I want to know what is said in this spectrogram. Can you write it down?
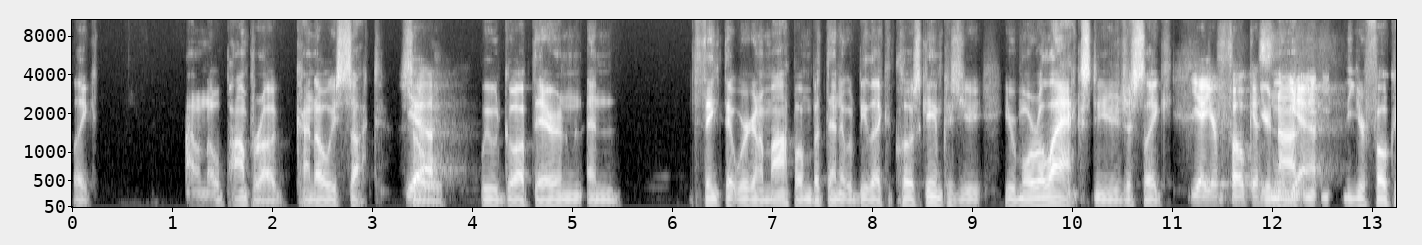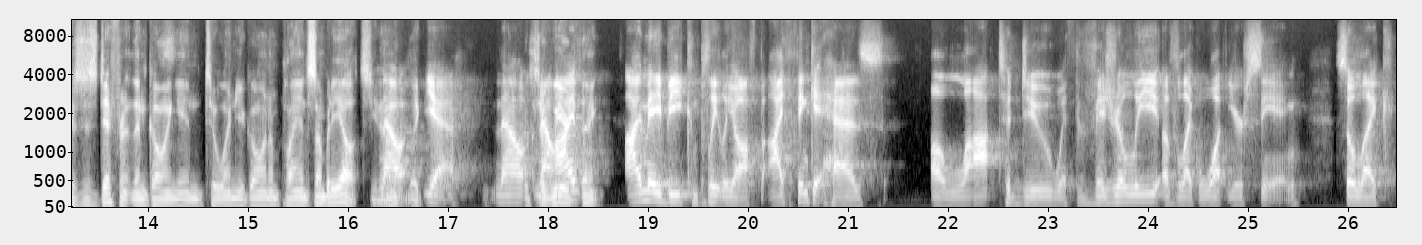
like I don't know, Pomperaug kind of always sucked. So Yeah. we would go up there and and think that we're gonna mop them, but then it would be like a close game because you you're more relaxed and you're just like Yeah, your focus. you're not Yeah. y- your focus is different than going into when you're going and playing somebody else. You know, now, like yeah. Now, it's now a weird I, thing. I may be completely off, but I think it has a lot to do with visually of like what you're seeing. So like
